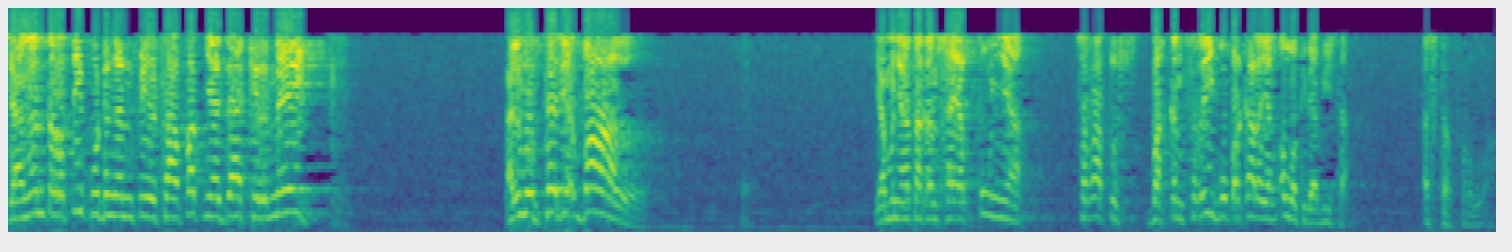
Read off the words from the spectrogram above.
Jangan tertipu dengan filsafatnya Zakir Naik. Al-Mubtadi' Bal yang menyatakan saya punya seratus bahkan seribu perkara yang Allah tidak bisa. Astagfirullah.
